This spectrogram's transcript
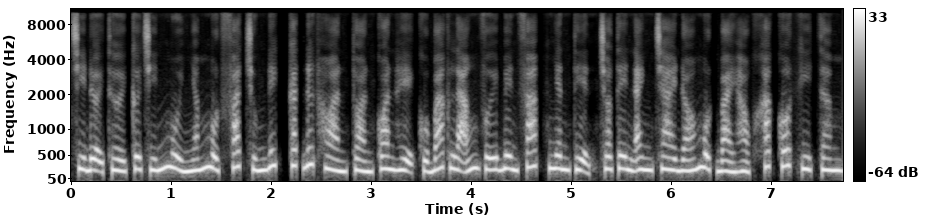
chỉ đợi thời cơ chín mùi nhắm một phát trúng đích cắt đứt hoàn toàn quan hệ của bác lãng với bên Pháp nhân tiện cho tên anh trai đó một bài học khắc cốt ghi tâm.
